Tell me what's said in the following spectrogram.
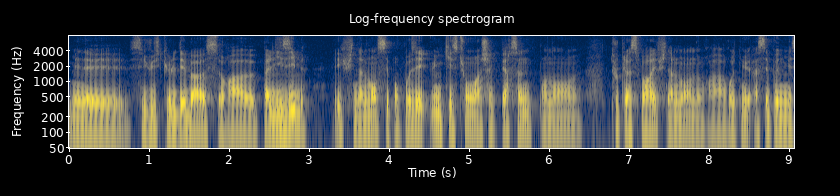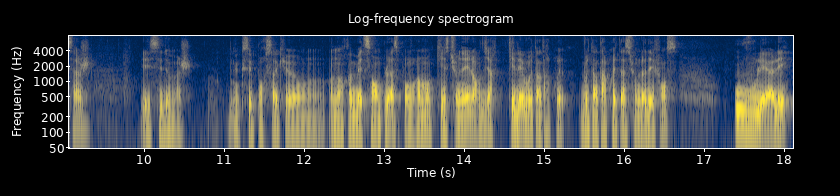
mais c'est juste que le débat sera pas lisible et que finalement c'est pour poser une question à chaque personne pendant toute la soirée, finalement, on aura retenu assez peu de messages et c'est dommage. Donc c'est pour ça qu'on est en train de mettre ça en place pour vraiment questionner, leur dire quelle est votre, interprétation de la défense, où vous voulez aller.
